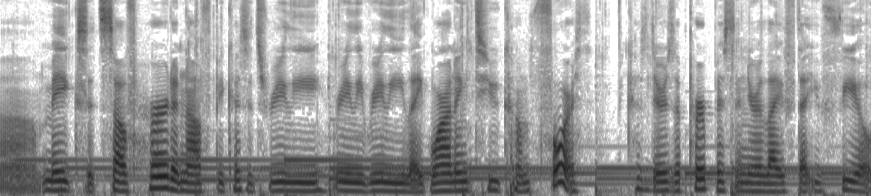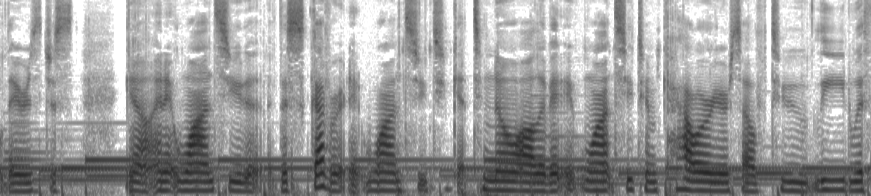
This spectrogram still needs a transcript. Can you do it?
uh, makes itself heard enough because it's really, really, really like wanting to come forth because there's a purpose in your life that you feel. There's just, you know, and it wants you to discover it. It wants you to get to know all of it. It wants you to empower yourself to lead with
